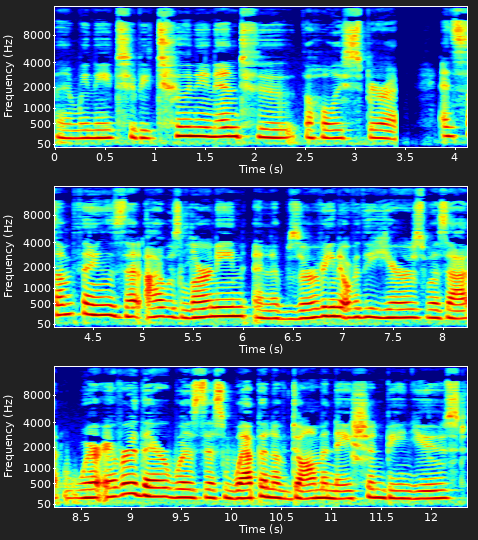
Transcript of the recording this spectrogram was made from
and we need to be tuning into the Holy Spirit And some things that I was learning and observing over the years was that wherever there was this weapon of domination being used,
